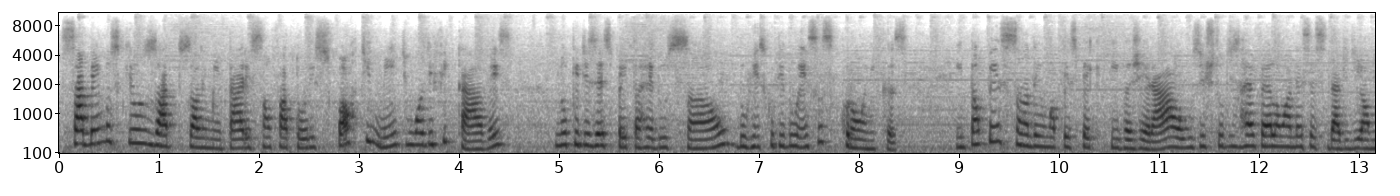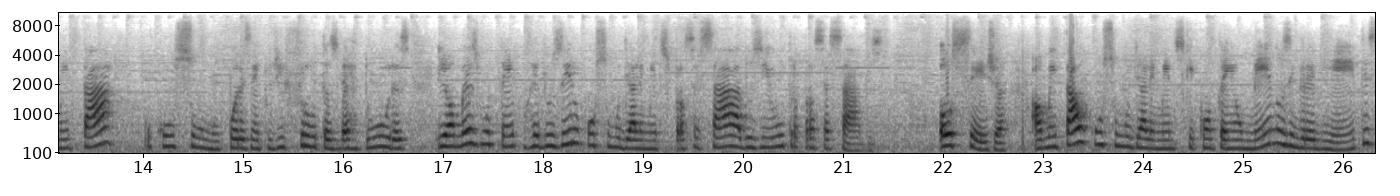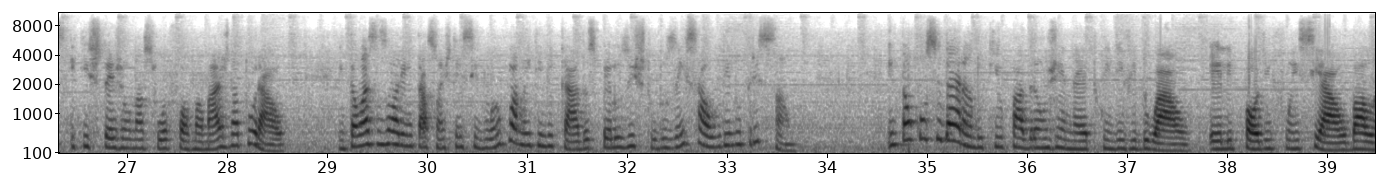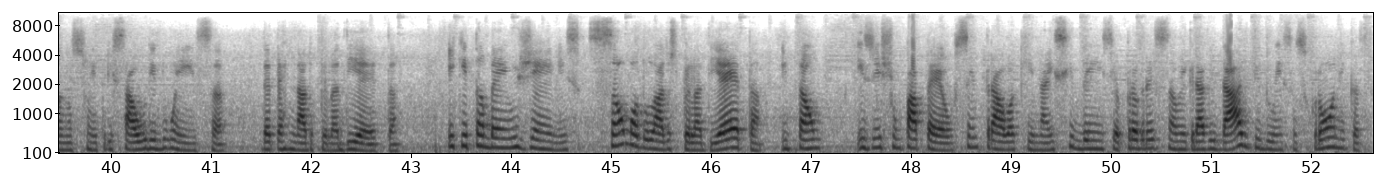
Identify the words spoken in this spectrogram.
Sabemos que os hábitos alimentares são fatores fortemente modificáveis no que diz respeito à redução do risco de doenças crônicas então, pensando em uma perspectiva geral, os estudos revelam a necessidade de aumentar o consumo, por exemplo, de frutas, verduras e ao mesmo tempo reduzir o consumo de alimentos processados e ultraprocessados. Ou seja, aumentar o consumo de alimentos que contenham menos ingredientes e que estejam na sua forma mais natural. Então, essas orientações têm sido amplamente indicadas pelos estudos em saúde e nutrição. Então, considerando que o padrão genético individual ele pode influenciar o balanço entre saúde e doença determinado pela dieta e que também os genes são modulados pela dieta, então existe um papel central aqui na incidência, progressão e gravidade de doenças crônicas,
